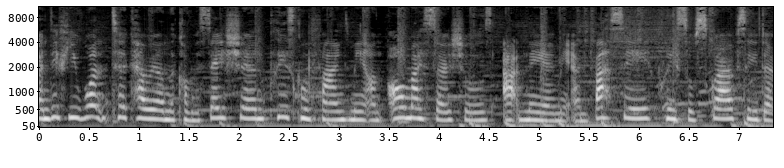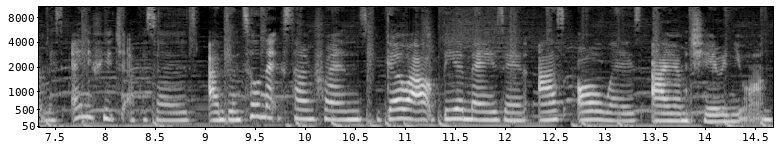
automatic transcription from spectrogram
And if you want to carry on the conversation, please come find me on all my socials at Naomi and Bassi. Please subscribe so you don't miss any future episodes. And until next time, friends, go out, be amazing. As always, I am cheering you on.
